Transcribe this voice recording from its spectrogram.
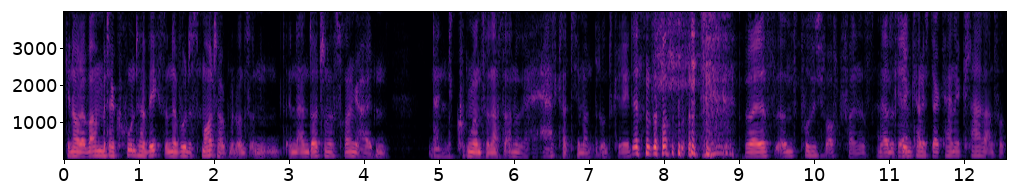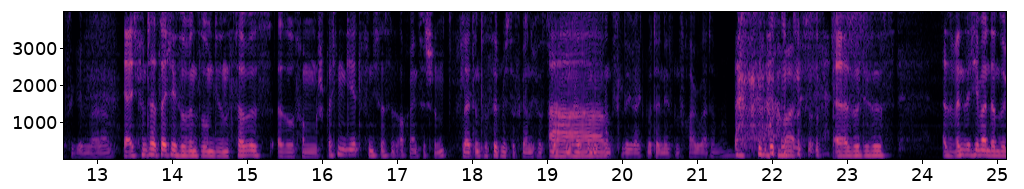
genau, da waren wir mit der Crew unterwegs und da wurde Smalltalk mit uns in, in einem deutschen Restaurant gehalten. Und dann gucken wir uns danach so an und er hat gerade jemand mit uns geredet und so. Weil es uns positiv aufgefallen ist. Ja, Okay. deswegen kann ich da keine klare Antwort zu geben, leider. Ja, ich finde tatsächlich so, wenn es so um diesen Service, also vom Sprechen geht, finde ich das jetzt auch gar nicht so schlimm. Vielleicht interessiert mich das gar nicht, was du davon hältst, und Ah. du kannst direkt mit der nächsten Frage weitermachen. Aber also dieses, also wenn sich jemand dann so,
